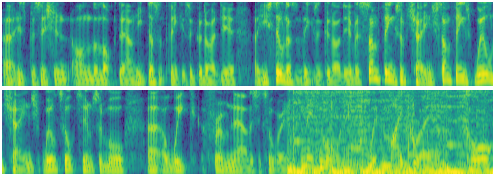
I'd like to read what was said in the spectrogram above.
uh, his position on the lockdown. He doesn't think it's a good idea. Uh, he still doesn't think it's a good idea, but some things have changed. Some things will change. We'll talk to him some more uh, a week from now. This is Talk Radio. Mid morning with Mike Graham. Talk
